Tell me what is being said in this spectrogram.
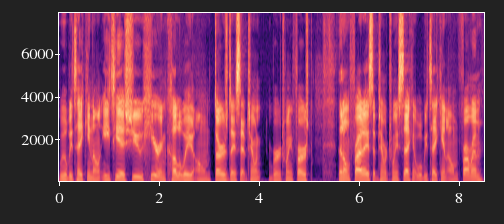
We will be taking on ETSU here in Cullowhee on Thursday, September 21st. Then on Friday, September 22nd, we'll be taking on Furman.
